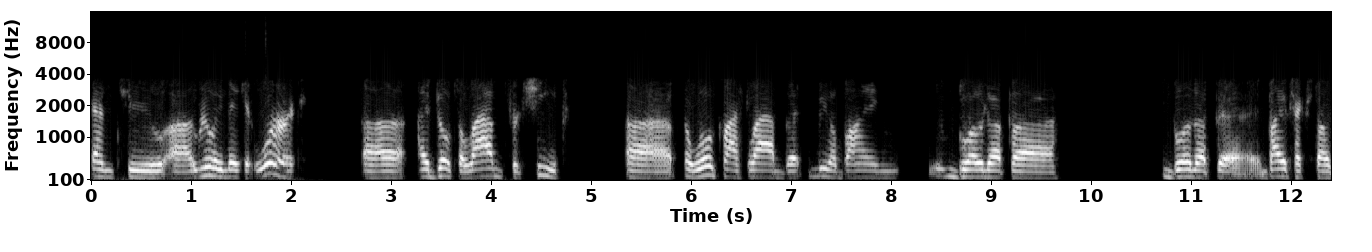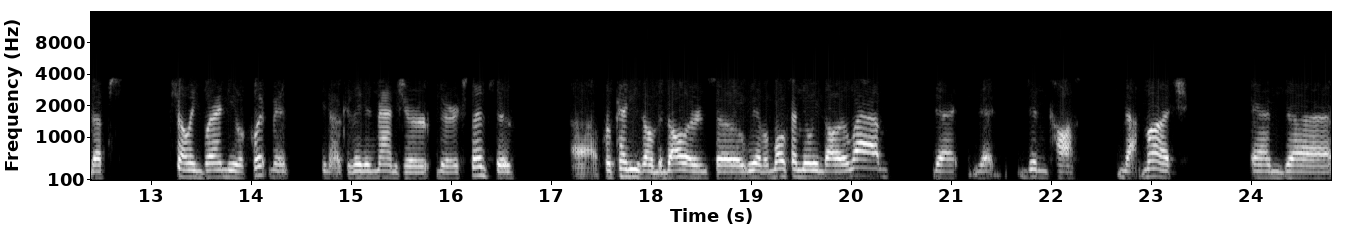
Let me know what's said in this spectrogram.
and to uh, really make it work uh, I built a lab for cheap, uh, a world class lab, but you know, buying blown up, uh, blown up uh, biotech startups selling brand new equipment, you know, because they didn't manage their their expenses uh, for pennies on the dollar. And so we have a multi million dollar lab that that didn't cost that much, and uh,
